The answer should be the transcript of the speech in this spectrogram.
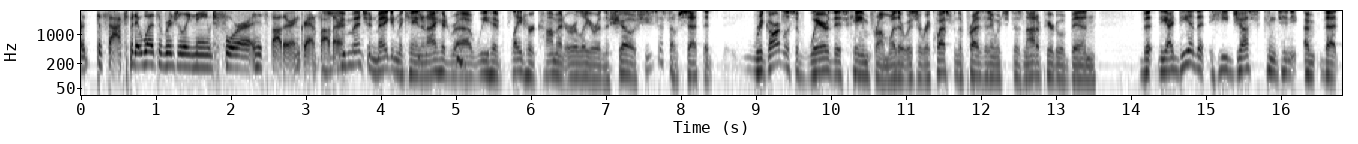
after. the fact, but it was originally named for his father and grandfather. You mentioned Meghan McCain, and I had uh, we had played her comment earlier in the show. She's just upset that, regardless of where this came from, whether it was a request from the president, which does not appear to have been, the the idea that he just continue uh, that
